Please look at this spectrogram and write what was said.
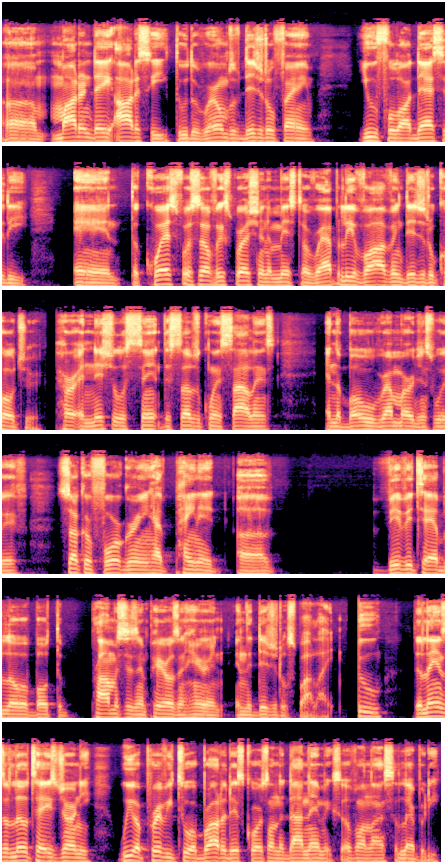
um, modern day odyssey through the realms of digital fame, youthful audacity, Mm-hmm. and the quest for self expression amidst a rapidly evolving digital culture. Her initial ascent, the subsequent silence, and the bold reemergence with Sucker Forgreen have painted a vivid tableau of both the promises and perils inherent in the digital spotlight. Through the lens of Lil Tay's journey, we are privy to a broader discourse on the dynamics of online celebrity,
